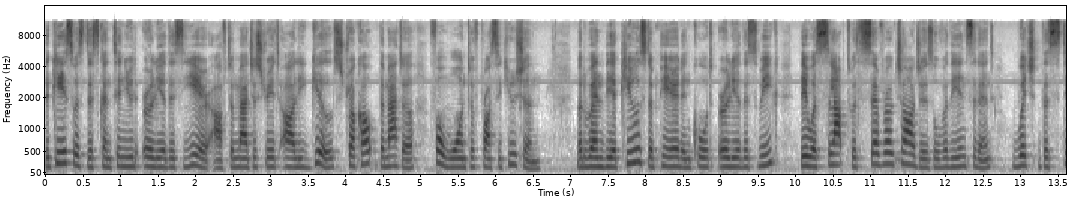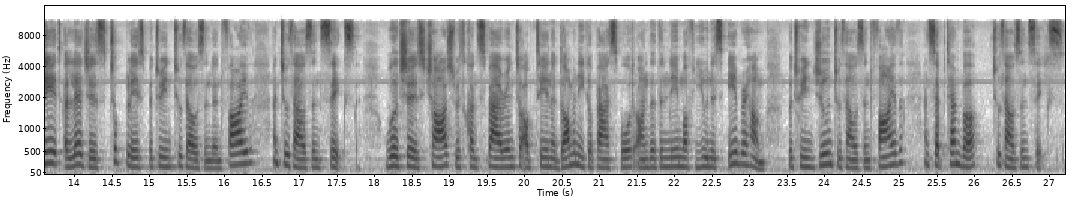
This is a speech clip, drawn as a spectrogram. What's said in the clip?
The case was discontinued earlier this year after Magistrate Ali Gill struck out the matter for want of prosecution. But when the accused appeared in court earlier this week, they were slapped with several charges over the incident, which the state alleges took place between 2005 and 2006. Wiltshire is charged with conspiring to obtain a Dominica passport under the name of Eunice Abraham between June 2005 and September 2006.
